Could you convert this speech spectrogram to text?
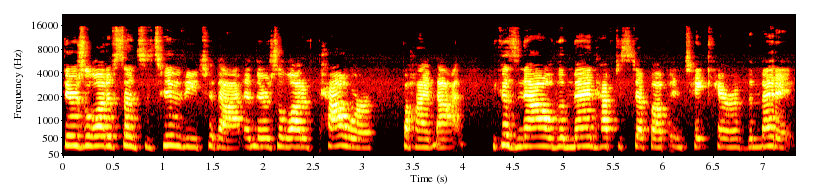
there's a lot of sensitivity to that and there's a lot of power behind that because now the men have to step up and take care of the medic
